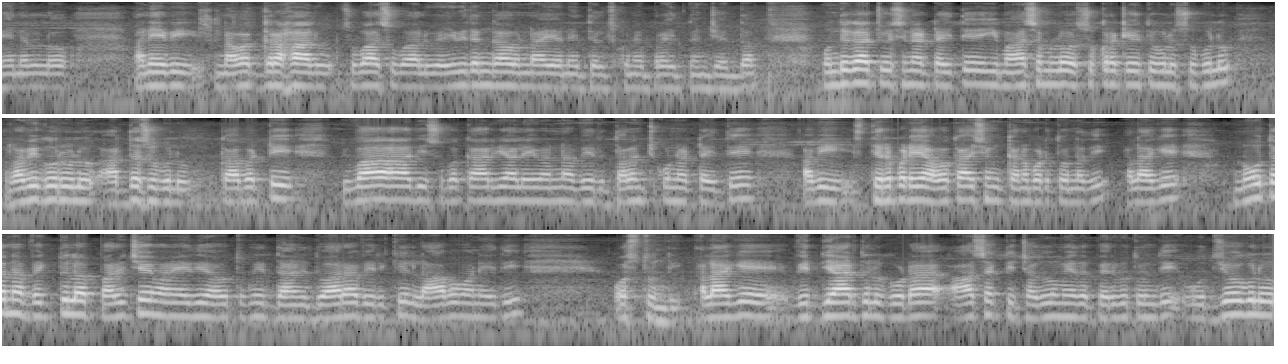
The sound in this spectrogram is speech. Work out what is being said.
మే నెలలో? అనేవి నవగ్రహాలు శుభాశుభాలు ఏ విధంగా ఉన్నాయి అనేది తెలుసుకునే ప్రయత్నం చేద్దాం. ముందుగా చూసినట్టయితే ఈ మాసంలో శుక్రకేతువులు శుభులు రవి గురువులు అర్ధశుభులు కాబట్టి వివాహాది శుభకార్యాలు ఏమన్నా వీరు తలంచుకున్నట్టయితే అవి స్థిరపడే అవకాశం కనబడుతున్నది. అలాగే నూతన వ్యక్తుల పరిచయం అనేది అవుతుంది. దాని ద్వారా వీరికి లాభం అనేది వస్తుంది. అలాగే విద్యార్థులు కూడా ఆసక్తి చదువు మీద పెరుగుతుంది. ఉద్యోగులు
